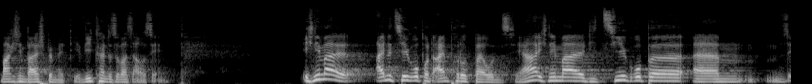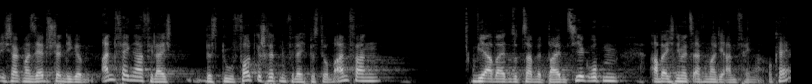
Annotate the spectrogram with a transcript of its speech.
mache ich ein Beispiel mit dir. Wie könnte sowas aussehen? Ich nehme mal eine Zielgruppe und ein Produkt bei uns. Ja, ich nehme mal die Zielgruppe, ähm, ich sag mal selbstständige Anfänger. Vielleicht bist du fortgeschritten, vielleicht bist du am Anfang. Wir arbeiten sozusagen mit beiden Zielgruppen, aber ich nehme jetzt einfach mal die Anfänger, okay?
